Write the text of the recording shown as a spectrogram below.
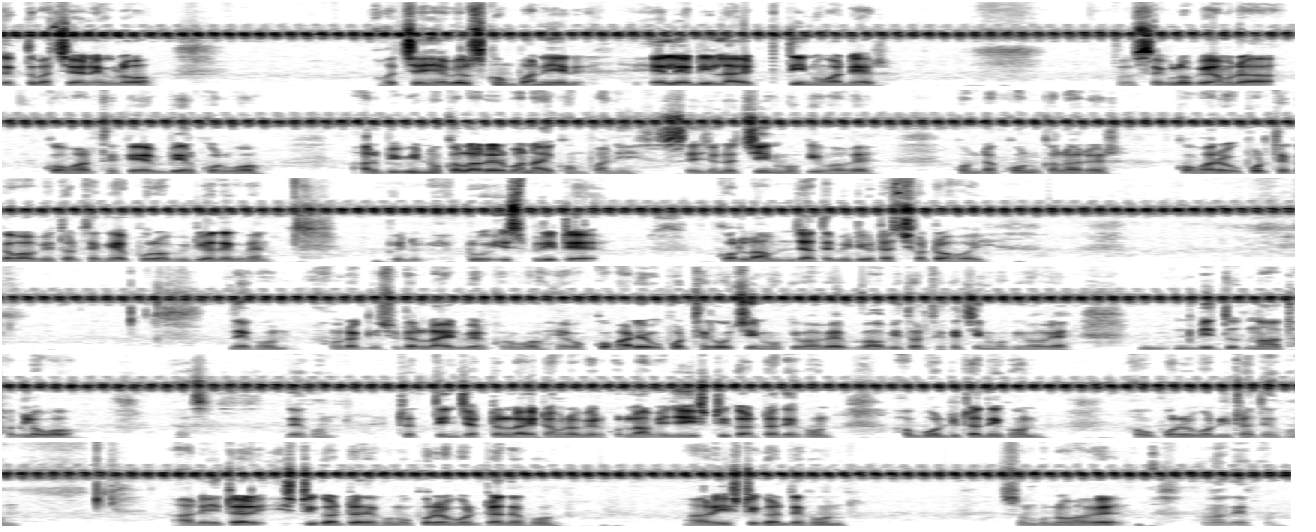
দেখতে পাচ্ছেন এগুলো হচ্ছে হেভেলস কোম্পানির এলইডি লাইট তিন ওয়ার্ডের। তো সেগুলোকে আমরা কভার থেকে বের করব আর বিভিন্ন কালারের বানায় কোম্পানি। সেই জন্য চিনব কীভাবে কোনটা কোন কালারের কভারের উপর থেকে বা ভিতর থেকে পুরো ভিডিও দেখবেন। একটু স্পিডে করলাম যাতে ভিডিওটা ছোট হয়। দেখুন, আমরা কিছুটা লাইট বের করব এবং কভারের উপর থেকেও চিনব কীভাবে বা ভিতর থেকে চিনব কীভাবে। বিদ্যুৎ না থাকলেও দেখুন এটা তিন চারটা লাইট আমরা বের করলাম। এই যে স্টিকারটা দেখুন, আর বডিটা দেখুন, আর উপরের বডিটা দেখুন। আর এটার স্টিকারটা দেখুন, উপরের বডিটা দেখুন, আর স্টিকার দেখুন, সম্পূর্ণভাবে দেখুন।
